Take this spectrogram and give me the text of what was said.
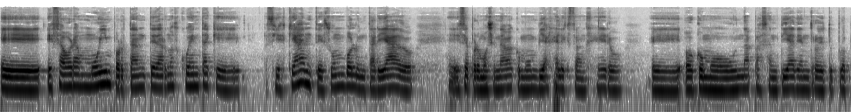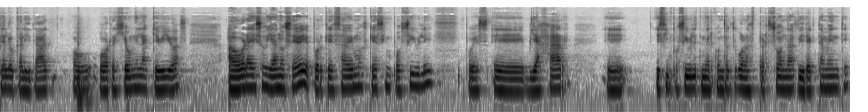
Eh, es ahora muy importante darnos cuenta que si es que antes un voluntariado eh, se promocionaba como un viaje al extranjero o como una pasantía dentro de tu propia localidad o, región en la que vivas, ahora eso ya no se ve porque sabemos que es imposible pues eh, viajar, eh, es imposible tener contacto con las personas directamente.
